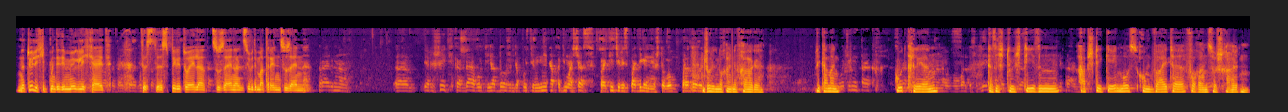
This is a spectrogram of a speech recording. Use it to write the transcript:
Natürlich gibt man dir die Möglichkeit, das spiritueller zu sein, als über dem Materiellen zu sein. Entschuldigung, noch eine Frage. Wie kann man gut klären, dass ich durch diesen Abstieg gehen muss, um weiter voranzuschreiten.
